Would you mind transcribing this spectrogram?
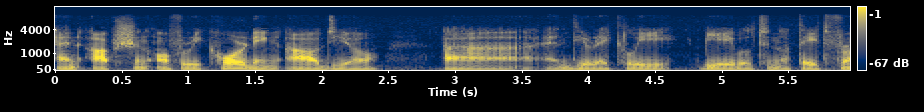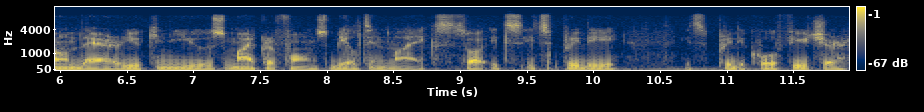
an option of recording audio uh, and directly be able to notate from there. You can use microphones built-in mics. So it's it's pretty it's pretty cool feature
